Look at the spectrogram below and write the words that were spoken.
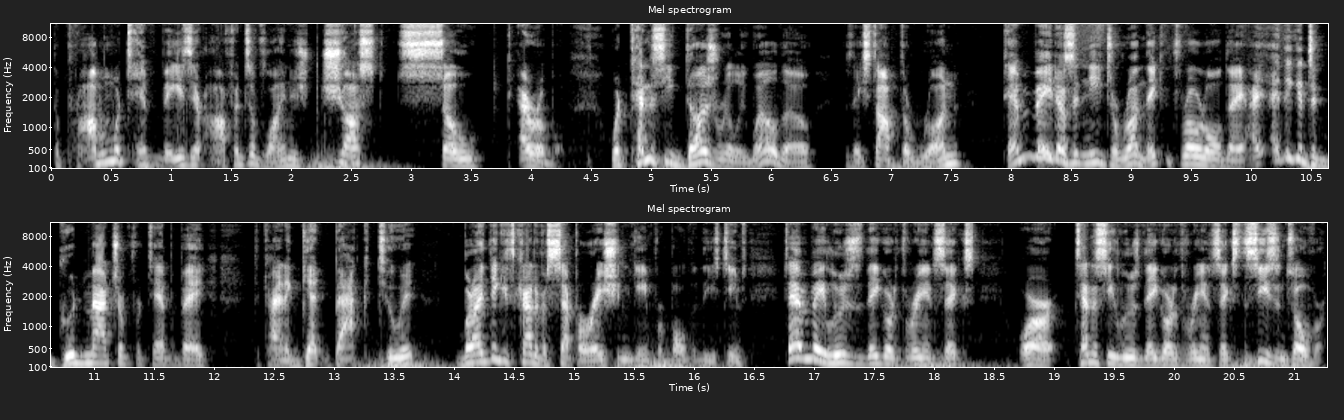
The problem with Tampa Bay is their offensive line is just so terrible. What Tennessee does really well, though, is they stop the run. Tampa Bay doesn't need to run. They can throw it all day. I, I think it's a good matchup for Tampa Bay to kind of get back to it. But I think it's kind of a separation game for both of these teams. Tampa Bay loses, they go to three and six, or Tennessee loses, they go to three and six. The season's over.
